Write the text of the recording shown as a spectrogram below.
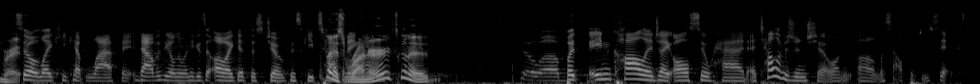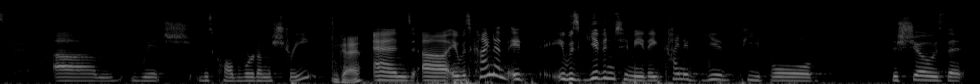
Right. So like he kept laughing. That was the only one. He goes, "Oh, I get this joke. This keeps It's a nice runner. It's gonna. so, uh, but in college, I also had a television show on uh, LaSalle 56, um, which was called Word on the Street, Okay. and uh, it was kind of it. It was given to me. They kind of give people the shows that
